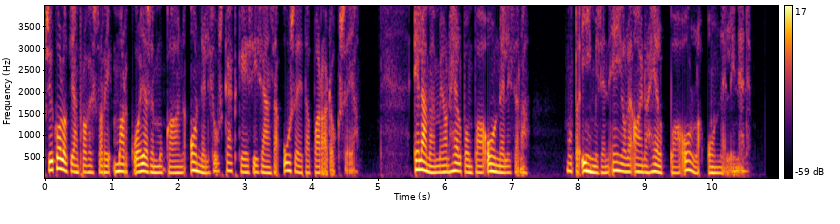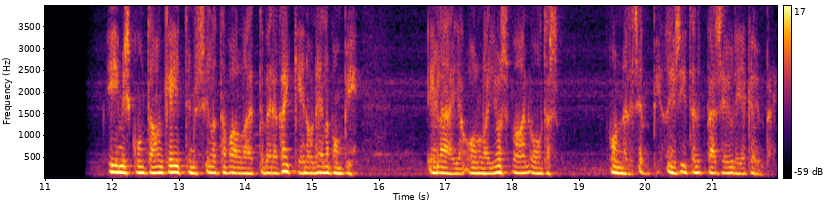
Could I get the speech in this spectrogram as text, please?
Psykologian professori Markku Ojasen mukaan onnellisuus kätkee sisäänsä useita paradokseja. Elämämme on helpompaa onnellisena, mutta ihmisen ei ole aina helppoa olla onnellinen. Ihmiskunta on kehittynyt sillä tavalla, että meidän kaikkien on helpompi elää ja olla, jos vaan oltaisiin onnellisempia. Ei siitä nyt pääse yli eikä ympäri.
